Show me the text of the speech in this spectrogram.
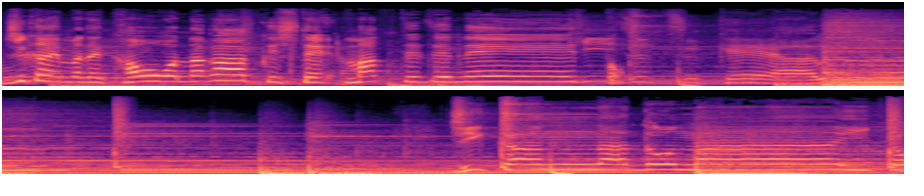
次回まで顔を長くして待っててねと時間などないと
